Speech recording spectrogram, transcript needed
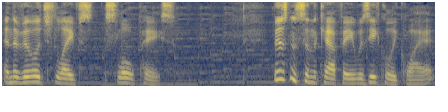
and the village life's slow pace. Business in the cafe was equally quiet,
